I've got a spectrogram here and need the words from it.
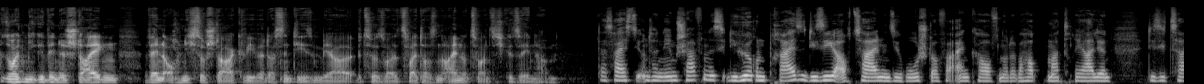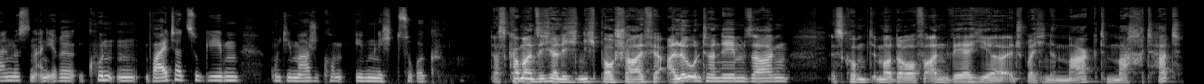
sollten die Gewinne steigen, wenn auch nicht so stark, wie wir das in diesem Jahr bzw. 2021 gesehen haben. Das heißt, die Unternehmen schaffen es, die höheren Preise, die sie auch zahlen, wenn sie Rohstoffe einkaufen oder überhaupt Materialien, die sie zahlen müssen, an ihre Kunden weiterzugeben und die Margen kommen eben nicht zurück. Das kann man sicherlich nicht pauschal für alle Unternehmen sagen. Es kommt immer darauf an, wer hier entsprechende Marktmacht hat.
